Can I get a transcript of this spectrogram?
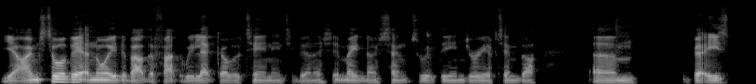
yeah, I'm still a bit annoyed about the fact that we let go of Tierney. To be honest, it made no sense with the injury of Timber. Um, but he's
